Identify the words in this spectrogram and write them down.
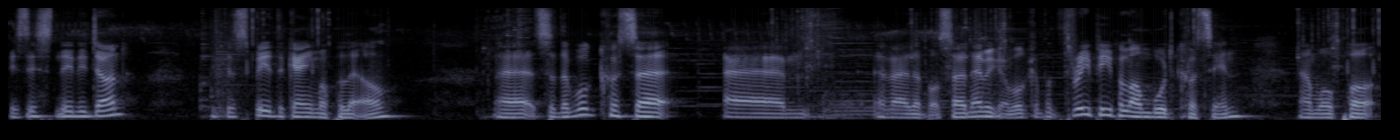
is this nearly done? We can speed the game up a little. Uh, so the woodcutter um, available. So there we go. We'll put three people on woodcutting, and we'll put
